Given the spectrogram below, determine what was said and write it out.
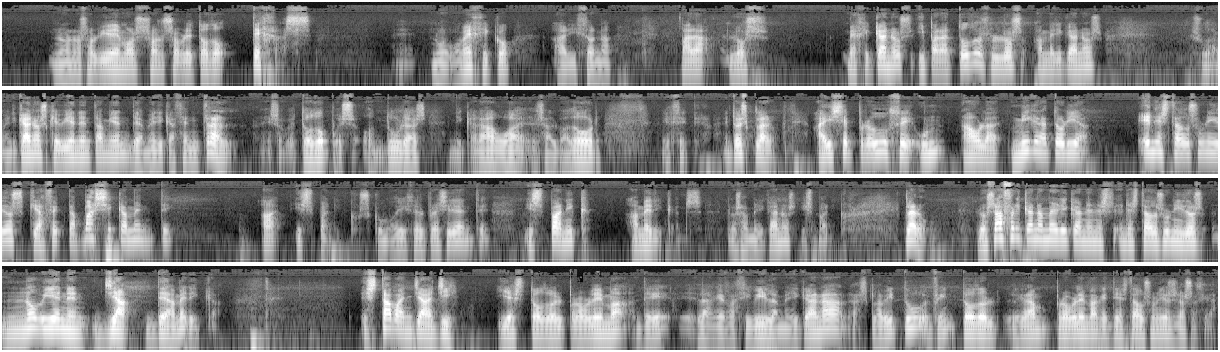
no nos olvidemos son sobre todo Texas, eh, Nuevo México, Arizona, para los mexicanos y para todos los americanos sudamericanos que vienen también de América Central, sobre todo pues Honduras, Nicaragua, El Salvador, etcétera. Entonces, claro, ahí se produce una ola migratoria en Estados Unidos que afecta básicamente a hispánicos, como dice el presidente, Hispanic Americans, los americanos hispánicos. Claro, los African Americans en Estados Unidos no vienen ya de América, estaban ya allí, y es todo el problema de la guerra civil americana, la esclavitud, en fin, todo el gran problema que tiene Estados Unidos en la sociedad.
